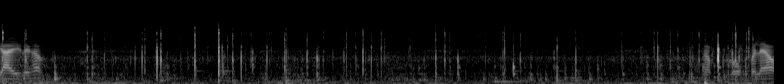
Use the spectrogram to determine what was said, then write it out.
หญ่ๆเลยครับ ครับลงไปแล้ว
